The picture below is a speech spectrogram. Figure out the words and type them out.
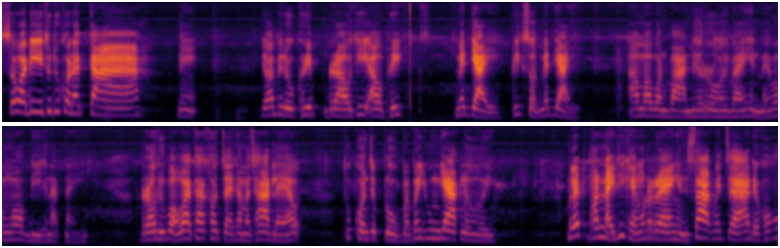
สวัสดีทุกๆคนนะจ๊ะนี่ย้อนไปดูคลิปเราที่เอาพริกเม็ดใหญ่พริกสดเม็ดใหญ่ เอามาหวานๆเดือโรยไว้เห็นไหมว่างอกดีขนาดไหน เราถึงบอกว่าถ้าเข้าใจธรรมชาติแล้ว ทุกคนจะปลูกแบบไม่ยุ่งยากเลย เมล็ดพันธุ์ไหนที่แข็งแรงเห็นซากไหมจ๊ะเดี๋ยวเขาก็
